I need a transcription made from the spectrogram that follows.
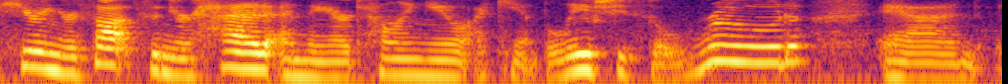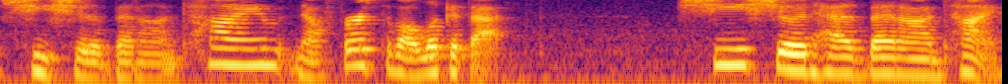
hearing your thoughts in your head and they are telling you, I can't believe she's so rude and she should have been on time. Now, first of all, look at that. She should have been on time.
